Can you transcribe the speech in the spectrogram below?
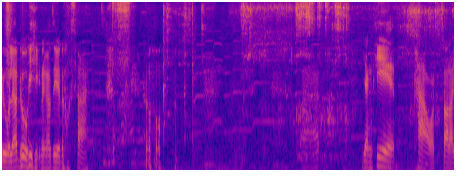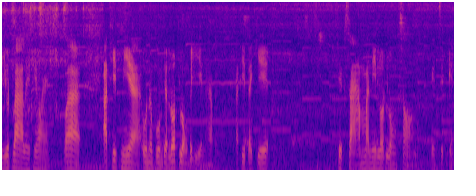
ดูแล้วดูอีกนะครับ11องศาจริงหรือเปล่าเนี่ยโอ้โหป๊าอย่างที่ ข่าวสรยุทธ์ว่าเลยพี่อ้อยว่าอาทิตย์นี้อะอุณหภูมิจะลดลงไปอีกนะครับ อาทิตย์ตะกี้สิบสามวันนี้ลดลงสองเป็นสิบเอ็ด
